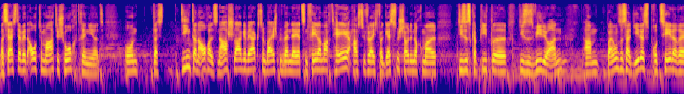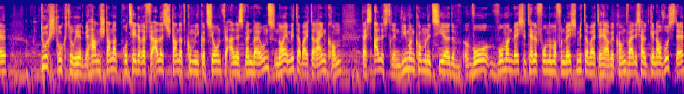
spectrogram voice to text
Das heißt, er wird automatisch hochtrainiert. Und das dient dann auch als Nachschlagewerk, zum Beispiel, wenn der jetzt einen Fehler macht, hey, hast du vielleicht vergessen, schau dir noch mal dieses Kapitel, dieses Video an Ähm, bei uns ist halt jedes Prozedere durchstrukturiert. Wir haben Standardprozedere für alles, Standardkommunikation für alles. Wenn bei uns neue Mitarbeiter reinkommen, da ist alles drin, wie man kommuniziert, wo, wo man welche Telefonnummer von welchem Mitarbeiter herbekommt, weil ich halt genau wusste,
